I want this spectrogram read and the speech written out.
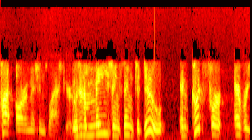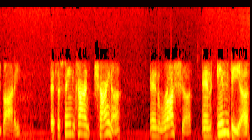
cut our emissions last year. It was an amazing thing to do and good for everybody. At the same time, China and Russia and India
